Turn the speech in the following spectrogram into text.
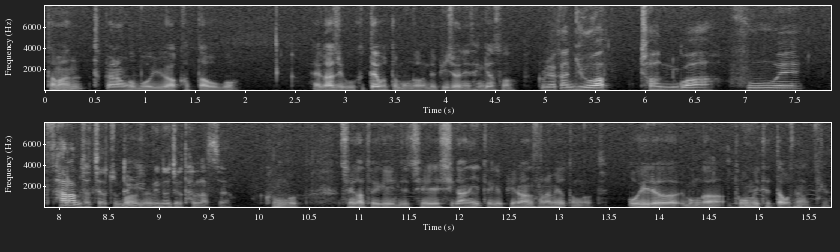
다만 특별한 거 뭐 유학 갔다 오고 해가지고 그때부터 뭔가 근데 비전이 생겨서 그럼 약간 유학 전과 후에 사람 자체가 좀 되게 맞아요. 에너지가 달랐어요. 그런 것 제가 되게 이제 제 시간이 되게 필요한 사람이었던 것 같아요 오히려 뭔가 도움이 됐다고 생각해요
